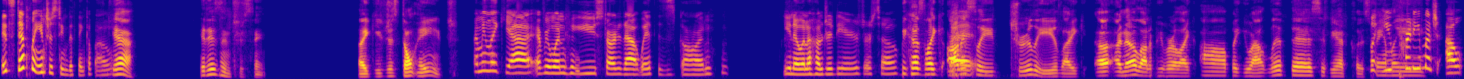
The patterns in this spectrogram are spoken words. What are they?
It's definitely interesting to think about. Yeah. It is interesting. Like you just don't age. I mean, like, yeah, everyone who you started out with is gone. You know, in a hundred years or so. Because like But- honestly, truly, like uh, I know a lot of people are like, "Oh, but you outlived this if you had close But family." you pretty much out.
